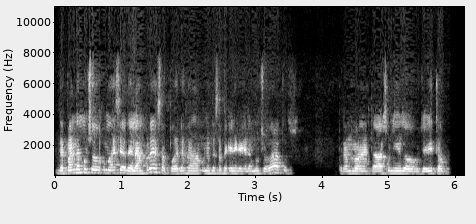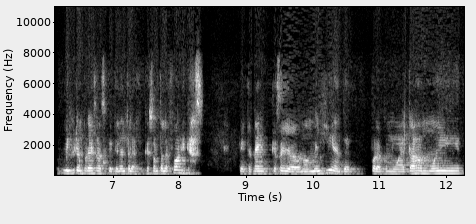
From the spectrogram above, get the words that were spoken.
Depende mucho, como decía, de la empresa. Puede ser una empresa pequeña que genera muchos datos. Por ejemplo, en Estados Unidos yo he visto microempresas que, tienen que son telefónicas, que tienen, qué sé yo, unos mil clientes, pero como el trabajo muy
